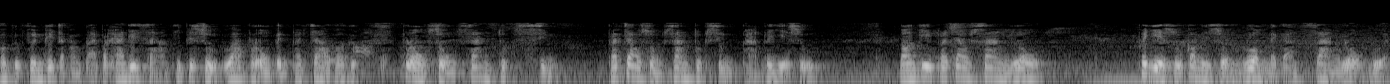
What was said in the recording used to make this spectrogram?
ก็คือฟื้นขึ้นจากความตายประการที่สามที่พิสูจน์ว่าพระองค์เป็นพระเจ้าก็คือ พระองค์ทรงสร้างทุกสิ่ง พระเจ้าทรงสร้างทุกสิ่งผ่านพระเยซู ตอนที่พระเจ้าสร้างโลก พระเยซูก็มีส่วนร่วมในการสร้างโลกด้วย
